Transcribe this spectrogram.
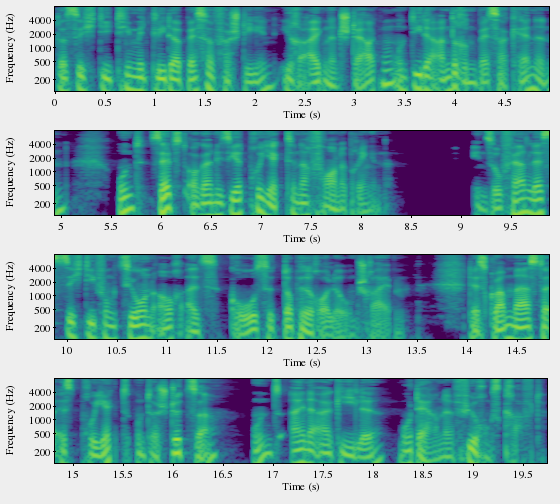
dass sich die Teammitglieder besser verstehen, ihre eigenen Stärken und die der anderen besser kennen und selbstorganisiert Projekte nach vorne bringen. Insofern lässt sich die Funktion auch als große Doppelrolle umschreiben. Der Scrum Master ist Projektunterstützer und eine agile, moderne Führungskraft.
